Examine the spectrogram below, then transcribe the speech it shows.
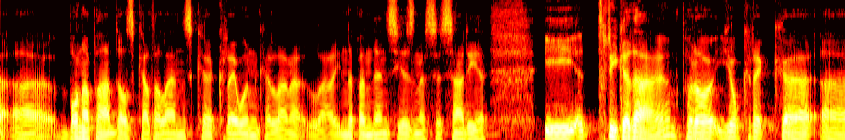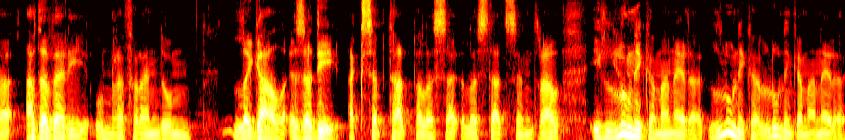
uh, bona part dels catalans que creuen que la, la independència és necessària. I trigarà, eh? però jo crec que uh, ha d'haver-hi un referèndum legal, és a dir, acceptat per l'estat central i l'única manera, l'única, l'única manera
